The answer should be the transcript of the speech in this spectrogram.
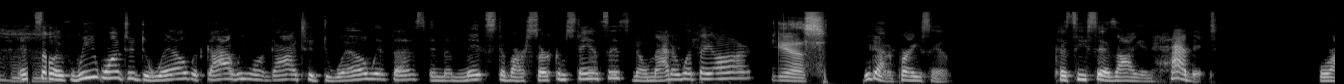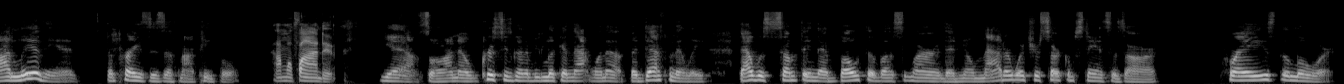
Mm-hmm. And so if we want to dwell with God, we want God to dwell with us in the midst of our circumstances, no matter what they are. Yes. We got to praise him. Because he says, I inhabit or I live in the praises of my people. I'm gonna find it. Yeah, so I know Christy's going to be looking that one up, but definitely that was something that both of us learned that no matter what your circumstances are, praise the Lord.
